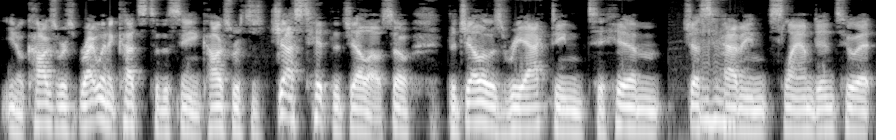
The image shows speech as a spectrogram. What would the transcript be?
you know, Cogsworth, right when it cuts to the scene, Cogsworth has just hit the jello. So the jello is reacting to him just mm-hmm. having slammed into it.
